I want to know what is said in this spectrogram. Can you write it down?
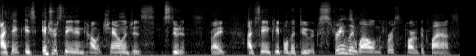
I think, is interesting in how it challenges students, right? I've seen people that do extremely well in the first part of the class,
